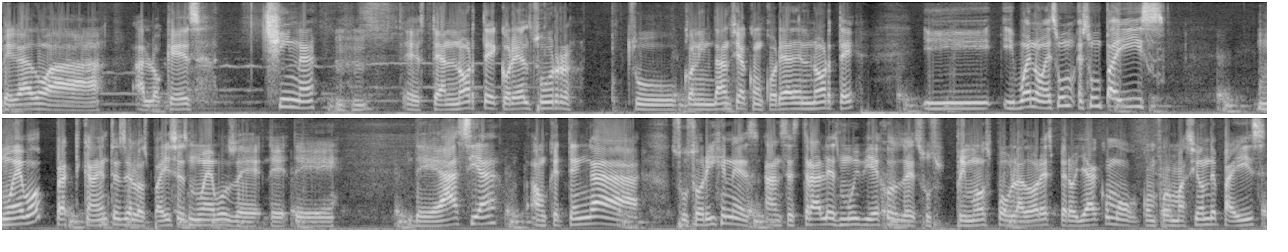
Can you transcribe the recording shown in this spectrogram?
pegado a, a lo que es China, este, al norte, Corea del Sur, su colindancia con Corea del Norte. Y, y bueno, es un, es un país nuevo, prácticamente es de los países nuevos de, de- de- Asia, aunque tenga sus orígenes ancestrales muy viejos de sus primeros pobladores, pero ya como conformación de país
